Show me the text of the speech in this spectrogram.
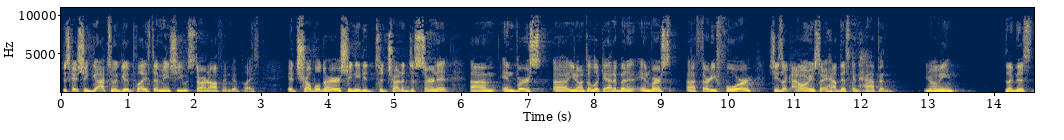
Just because she got to a good place doesn't mean she would start off in a good place. It troubled her. She needed to try to discern it. Um, in verse, uh, you don't have to look at it, but in, in verse uh, 34, she's like, I don't understand how this can happen. You know what I mean? She's like, this,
